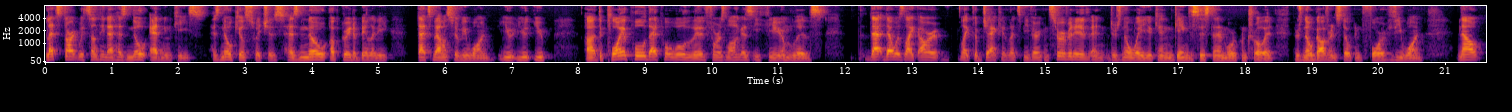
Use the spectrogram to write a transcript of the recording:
Let's start with something that has no admin keys, has no kill switches, has no upgradability. That's Balancer V1. You, you, you uh, deploy a pool, that pool will live for as long as Ethereum lives. That, that was like our like objective. Let's be very conservative and there's no way you can game the system or control it. There's no governance token for V1. Now,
